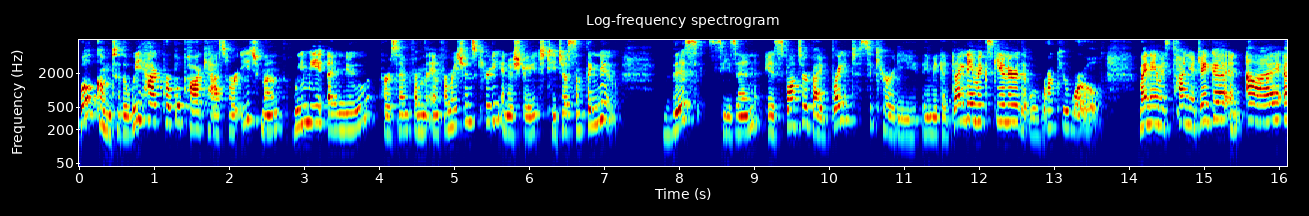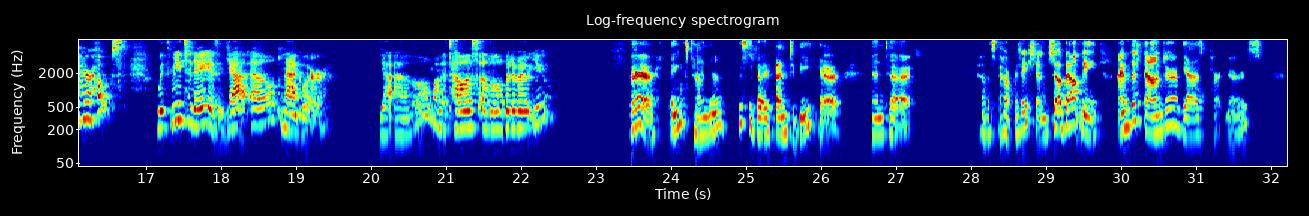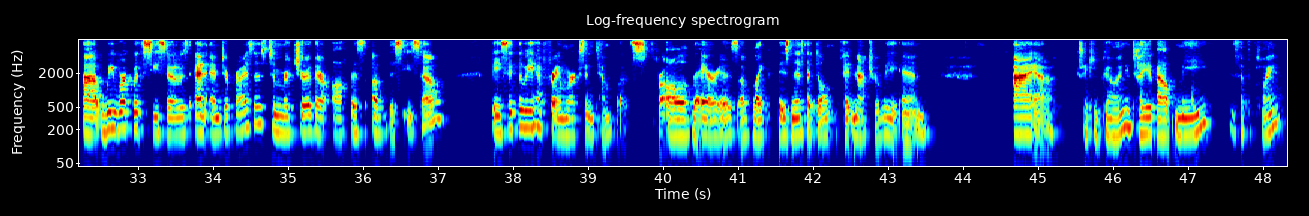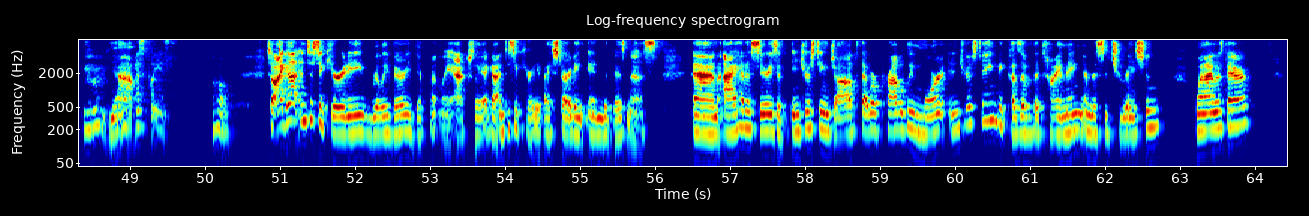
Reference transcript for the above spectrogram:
Welcome to the We Hack Purple podcast, where each month we meet a new person from the information security industry to teach us something new. This season is sponsored by Bright Security. They make a dynamic scanner that will rock your world. My name is Tanya Janca, and I am your host. With me today is Yael Nagler. Yael, want to tell us a little bit about you? Sure. Thanks, Tanya. This is very fun to be here and to have this conversation. So, about me, I'm the founder of Yaz Partners. Uh, we work with CISOs and enterprises to mature their office of the CISO. Basically, we have frameworks and templates for all of the areas of like business that don't fit naturally in. I uh, should I keep going and tell you about me? Is that the point? Mm, yeah. Yes, please. Oh, so I got into security really very differently, actually. I got into security by starting in the business. And I had a series of interesting jobs that were probably more interesting because of the timing and the situation when I was there.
